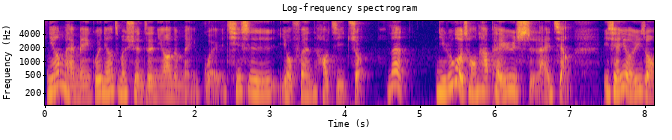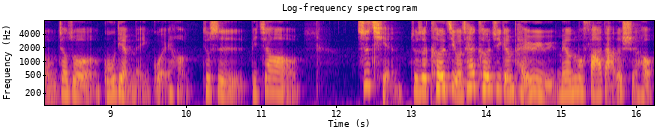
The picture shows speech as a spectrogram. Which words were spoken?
你要买玫瑰，你要怎么选择你要的玫瑰？其实有分好几种。那你如果从它培育史来讲，以前有一种叫做古典玫瑰哈，就是比较。之前就是科技，我猜科技跟培育没有那么发达的时候，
